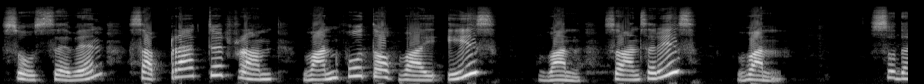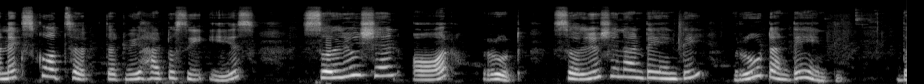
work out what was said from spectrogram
So 7 subtracted from 1 fourth of y is 1. So answer is 1. So the next concept that we have to see is solution or root. Solution అంటే ఏంటి రూట్ అంటే ఏంటి? The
